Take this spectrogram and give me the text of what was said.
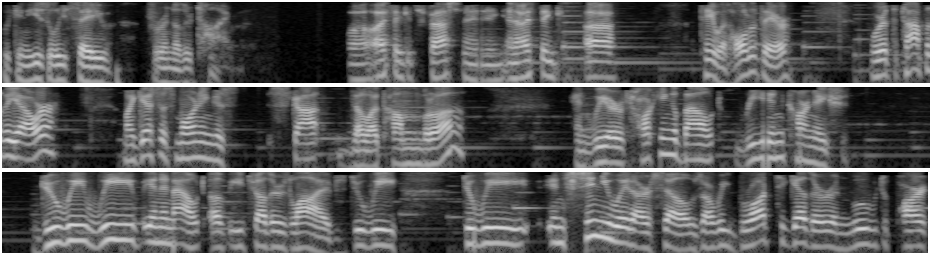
we can easily save for another time. Well, I think it's fascinating, and I think. Uh, tell you what, hold it there. We're at the top of the hour. My guest this morning is Scott Dell'Alhambra, and we are talking about reincarnation. Do we weave in and out of each other's lives? Do we do we insinuate ourselves? Are we brought together and moved apart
